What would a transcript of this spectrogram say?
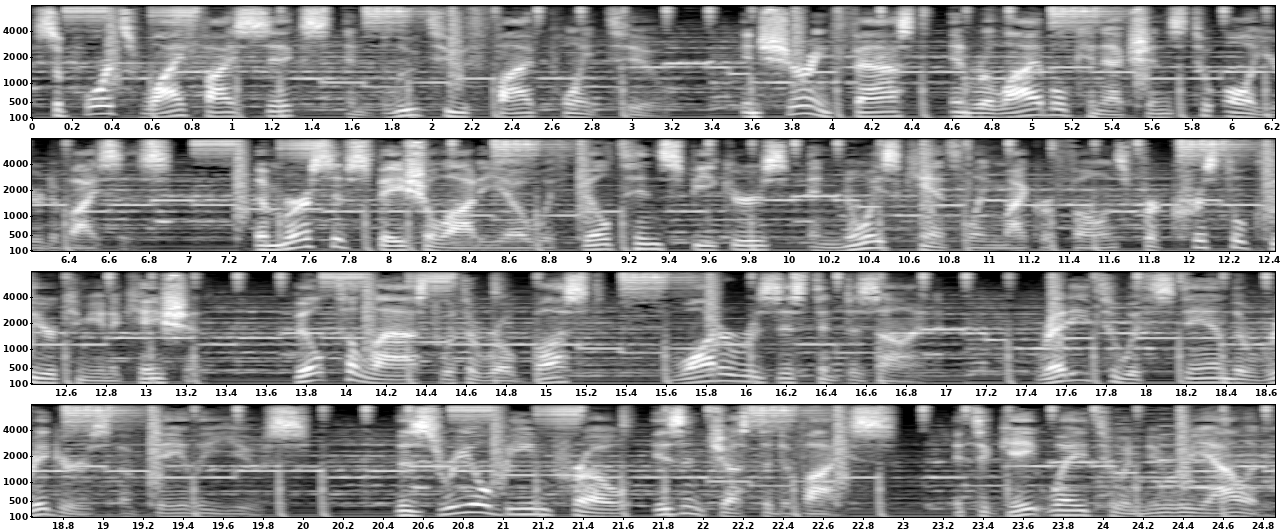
Supports Wi-Fi 6 and Bluetooth 5.2, ensuring fast and reliable connections to all your devices. Immersive spatial audio with built-in speakers and noise-canceling microphones for crystal clear communication. Built to last with a robust, water-resistant design, ready to withstand the rigors of daily use. The Xreal Beam Pro isn't just a device, it's a gateway to a new reality.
